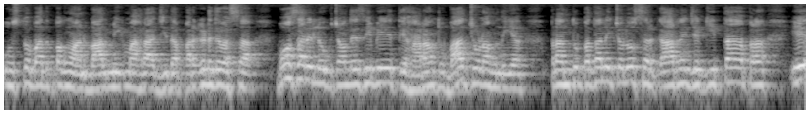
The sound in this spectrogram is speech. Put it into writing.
ਉਸ ਤੋਂ ਬਾਅਦ ਭਗਵਾਨ ਵਾਲਮੀਕ ਮਹਾਰਾਜ ਜੀ ਦਾ ਪ੍ਰਗਟ ਦਿਵਸ ਆ। ਬਹੁਤ ਸਾਰੇ ਲੋਕ ਚਾਹੁੰਦੇ ਸੀ ਵੀ ਇਹ ਤਿਹਾਰਾਂ ਤੋਂ ਬਾਅਦ ਚੋਣਾਂ ਹੁੰਦੀਆਂ। ਪਰੰਤੂ ਪਤਾ ਨਹੀਂ, ਚਲੋ ਸਰਕਾਰ ਨੇ ਜੇ ਕੀਤਾ, ਪਰ ਇਹ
